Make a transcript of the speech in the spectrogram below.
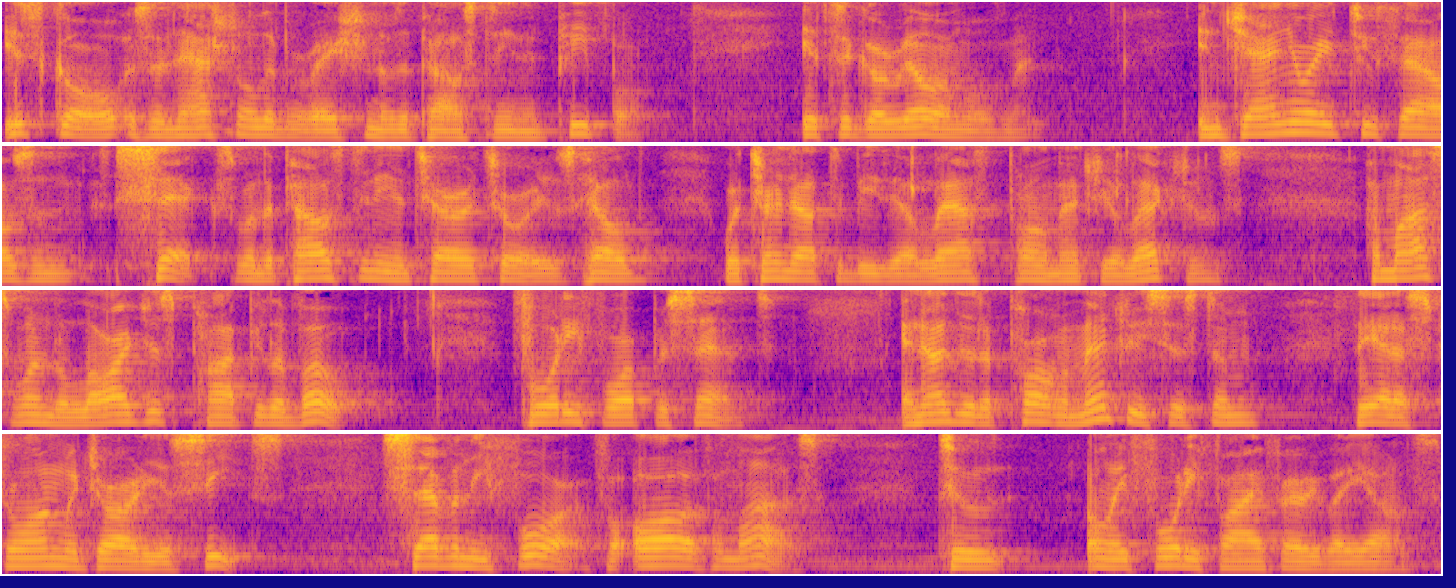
Its goal is the national liberation of the Palestinian people. It's a guerrilla movement. In January 2006, when the Palestinian territories held what turned out to be their last parliamentary elections, Hamas won the largest popular vote, 44%. And under the parliamentary system, they had a strong majority of seats, 74 for all of Hamas, to only 45 for everybody else.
